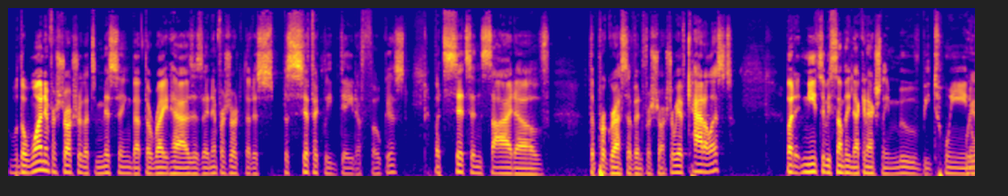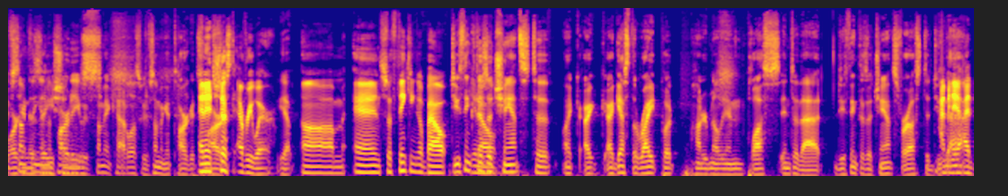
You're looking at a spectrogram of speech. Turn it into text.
The one infrastructure that's missing that the right has is an infrastructure that is specifically data focused, but sits inside of the progressive infrastructure. We have Catalyst, but it needs to be something that can actually move between We have something in organizations. the party. We have something at Catalyst. We have something at Target. and it's just everywhere. Yep. Um, and so thinking about, Do you think there's know, a chance to like? I, I guess the right put 100 million plus into that. Do you think there's a chance for us to do that? I mean, that? I,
